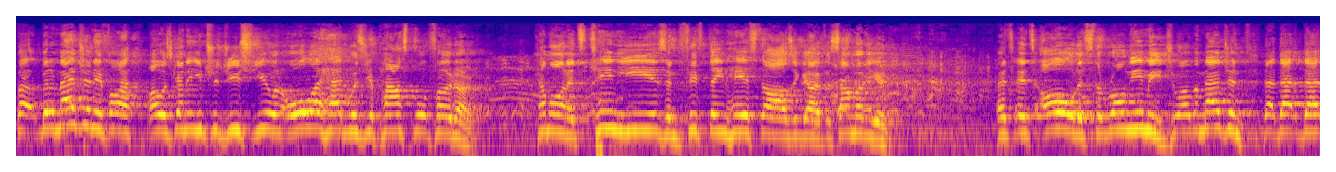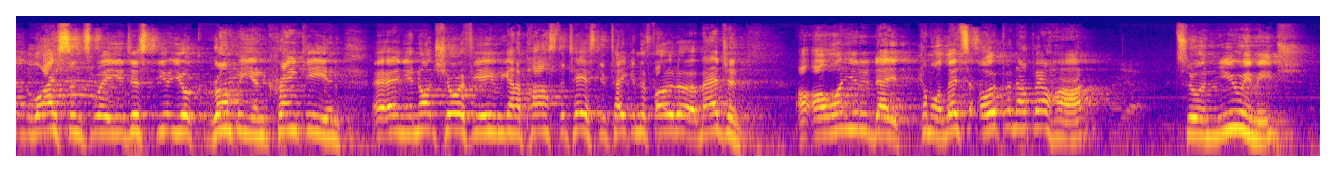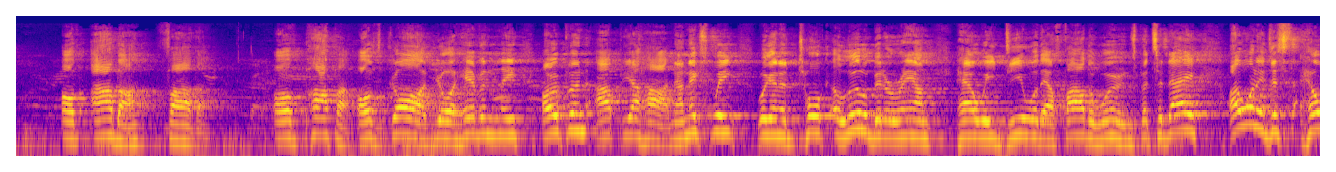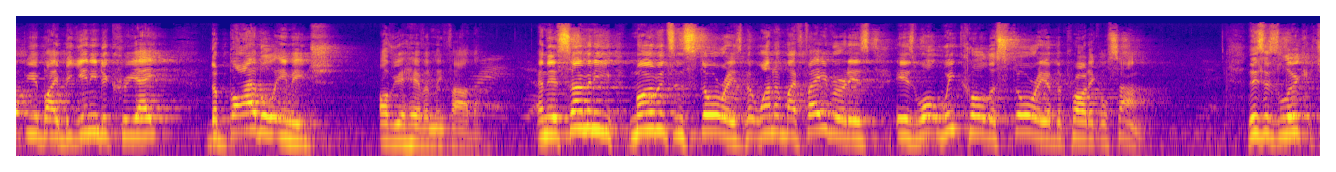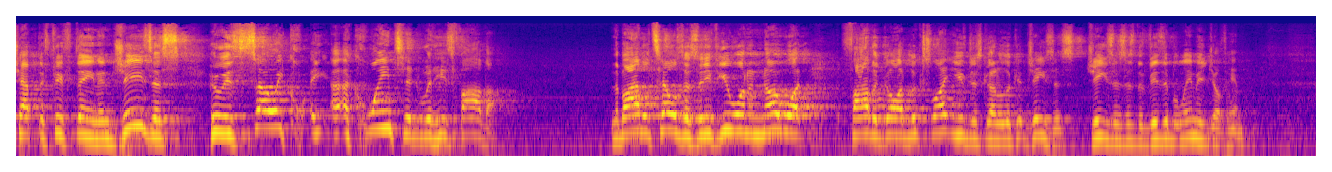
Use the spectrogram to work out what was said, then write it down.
But, but imagine if I, I was going to introduce you and all I had was your passport photo. Come on, it's 10 years and 15 hairstyles ago for some of you. It's, it's old, it's the wrong image. Well, imagine that, that, that license where you just, you're grumpy and cranky and, and you're not sure if you're even going to pass the test. You've taken the photo. Imagine. I, I want you today, come on, let's open up our heart to a new image of Abba, Father of Papa, of God, your heavenly. Open up your heart. Now, next week, we're going to talk a little bit around how we deal with our father wounds. But today, I want to just help you by beginning to create the Bible image of your heavenly Father. And there's so many moments and stories, but one of my favorite is, is what we call the story of the prodigal son. This is Luke chapter 15, and Jesus, who is so acquainted with his father, the Bible tells us that if you want to know what Father God looks like, you've just got to look at Jesus. Jesus is the visible image of him.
